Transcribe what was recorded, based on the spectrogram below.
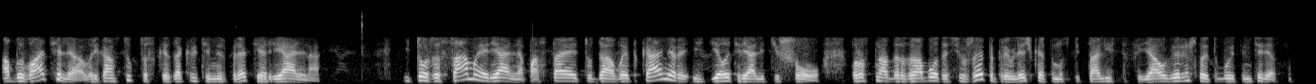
обывателя в реконструкторское закрытие мероприятия реально. И то же самое реально поставить туда веб-камеры и сделать реалити-шоу. Просто надо разработать сюжет и привлечь к этому специалистов. И я уверен, что это будет интересно.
